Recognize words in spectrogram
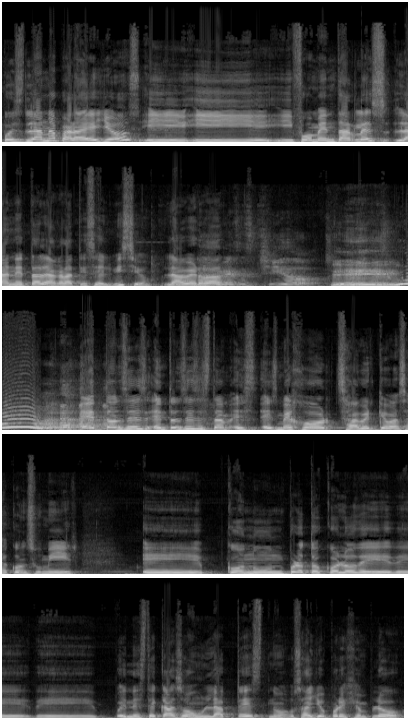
pues lana para ellos y, y- y fomentarles la neta de a gratis el vicio, la verdad. Eso es chido. Sí. Entonces, entonces está, es, es mejor saber qué vas a consumir eh, con un protocolo de, de- de, en este caso, un lab test, ¿no? O sea, yo, por ejemplo,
